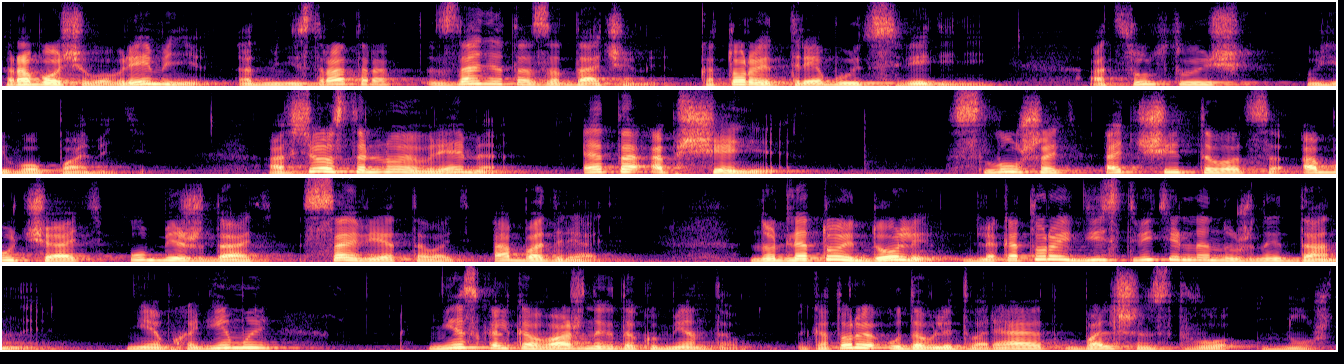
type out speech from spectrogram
рабочего времени администратора занято задачами, которые требуют сведений, отсутствующих в его памяти. А все остальное время – это общение. Слушать, отчитываться, обучать, убеждать, советовать, ободрять. Но для той доли, для которой действительно нужны данные, необходимы несколько важных документов, которые удовлетворяют большинство нужд.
